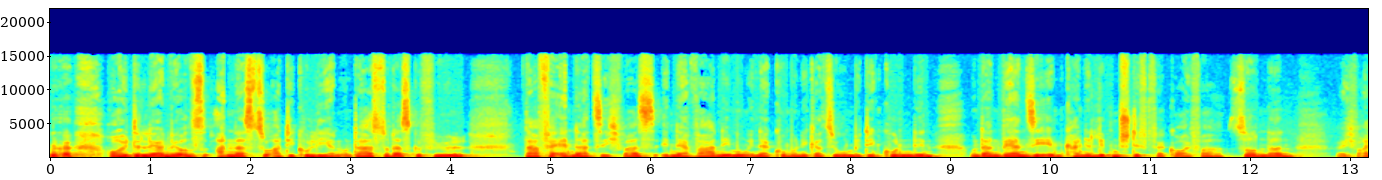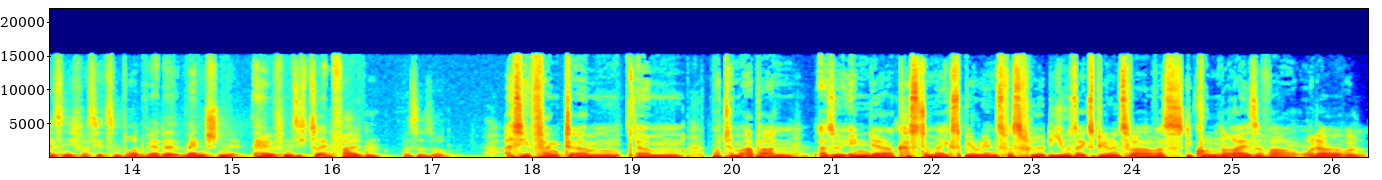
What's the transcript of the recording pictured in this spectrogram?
Heute lernen wir uns anders zu artikulieren. Und da hast du das Gefühl, da verändert sich was in der Wahrnehmung, in der Kommunikation mit den Kundinnen. Und dann werden sie eben keine Lippenstiftverkäufer, sondern, ich weiß nicht, was jetzt ein Wort wäre, Menschen helfen, sich zu entfalten. Was ist so? Also ihr fangt ähm, ähm, bottom-up an, also in der Customer Experience, was früher die User Experience war, was die Kundenreise war, oder? oder?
